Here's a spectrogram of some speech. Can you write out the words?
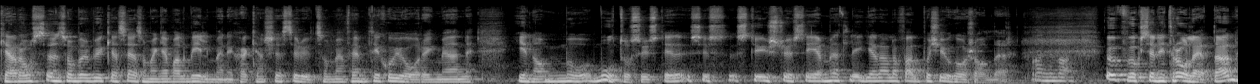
karossen som vi brukar säga som en gammal bilmänniska kanske ser ut som en 57-åring men inom mo- motorstyrsystemet ligger i alla fall på 20 års ålder. Underbart. Uppvuxen i Trollhättan,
